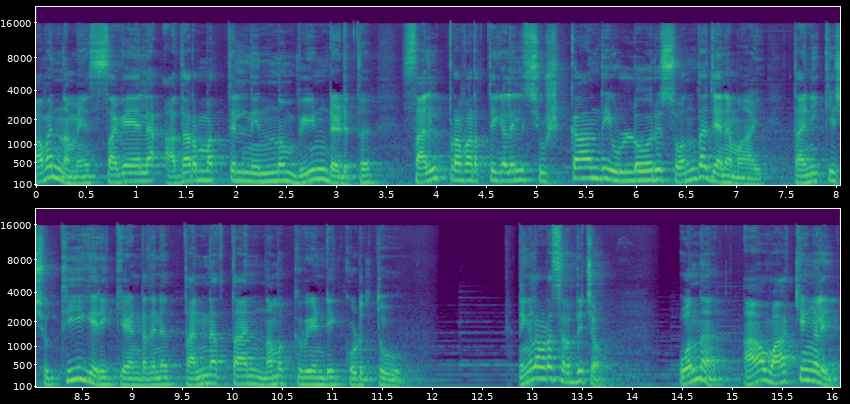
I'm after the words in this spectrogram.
അവൻ നമ്മെ സകല അധർമ്മത്തിൽ നിന്നും വീണ്ടെടുത്ത് സൽപ്രവർത്തികളിൽ ശുഷ്കാന്തിയുള്ളൊരു സ്വന്ത ജനമായി തനിക്ക് ശുദ്ധീകരിക്കേണ്ടതിന് തന്നെത്താൻ നമുക്ക് വേണ്ടി കൊടുത്തു. നിങ്ങളവിടെ ശ്രദ്ധിച്ചോ? ഒന്ന് ആ വാക്യങ്ങളിൽ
